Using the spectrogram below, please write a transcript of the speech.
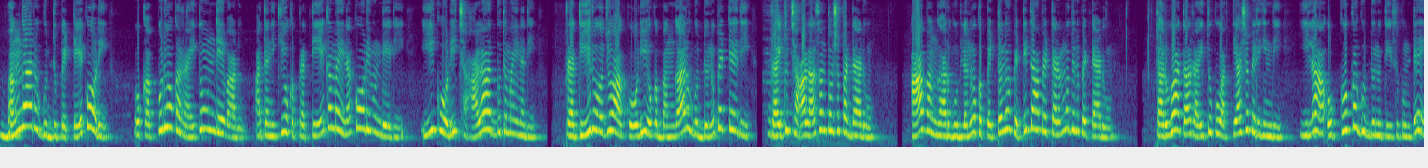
బంగారు గుడ్డు పెట్టే కోడి. ఒకప్పుడు ఒక రైతు ఉండేవాడు. అతనికి ఒక ప్రత్యేకమైన కోడి ఉండేది. ఈ కోడి చాలా అద్భుతమైనది. ప్రతిరోజు ఆ కోడి ఒక బంగారు గుడ్డును పెట్టేది. రైతు చాలా సంతోషపడ్డాడు. ఆ బంగారు గుడ్లను ఒక పెట్టెలో పెట్టి దాపెట్టడం మొదలుపెట్టాడు. తరువాత రైతుకు అత్యాశ పెరిగింది. ఇలా ఒక్కొక్క గుడ్డును తీసుకుంటే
